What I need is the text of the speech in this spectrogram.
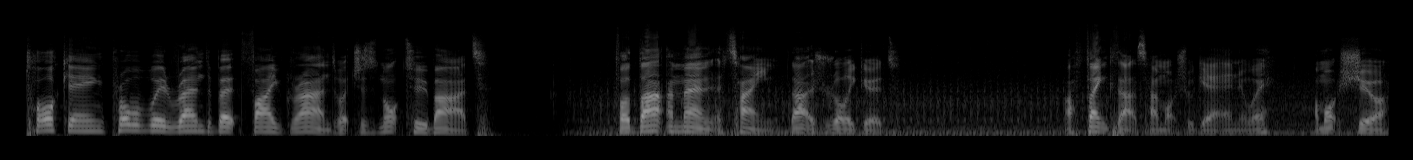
talking probably around about 5 grand, which is not too bad. For that amount of time, that is really good. I think that's how much we get anyway. I'm not sure.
